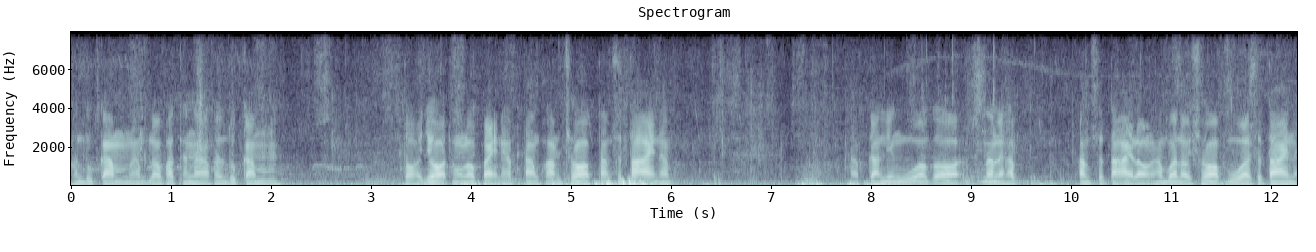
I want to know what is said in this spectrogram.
พันธุกรรมนะครับ เราพัฒนาพันธุกรรมต่อยอดของเราไปนะครับ ตามความชอบตามสไตล์นะครับครับ การเลี้ยงวัวก็นั่นแหละครับ ตามสไตล์เรานะครับ ว่าเราชอบวัวสไตล์ไหน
